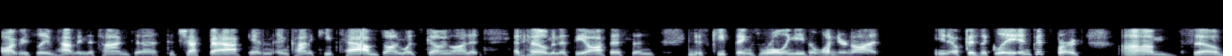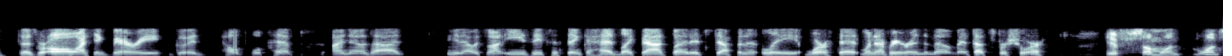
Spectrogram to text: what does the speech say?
obviously having the time to to check back and and kind of keep tabs on what's going on at at home and at the office and, and just keep things rolling even when you're not you know, physically in Pittsburgh. Um, so those were all, I think, very good, helpful tips. I know that, you know, it's not easy to think ahead like that, but it's definitely worth it whenever you're in the moment. That's for sure. If someone wants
